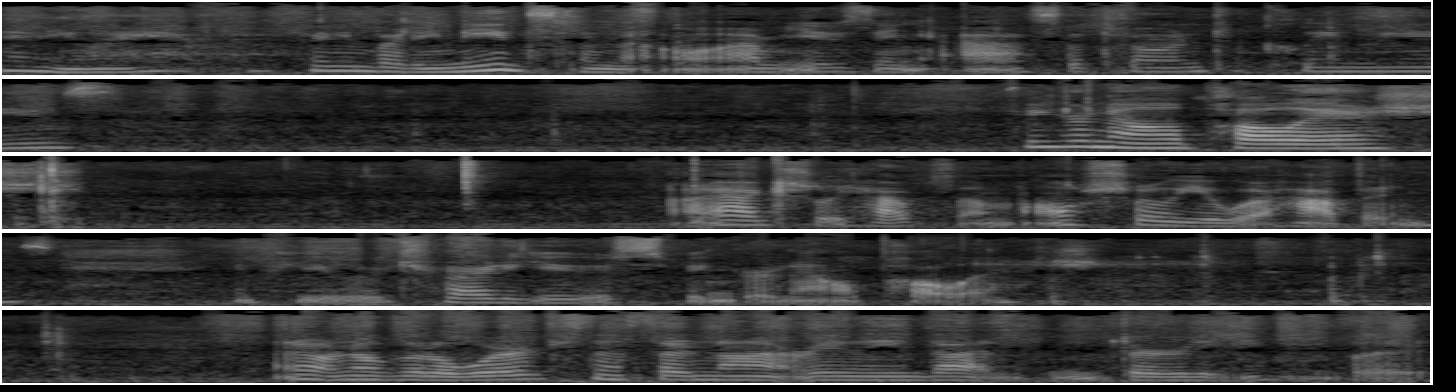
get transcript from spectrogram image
Anyway, if anybody needs to know, I'm using acetone to clean these. Fingernail polish. I actually have some. I'll show you what happens if you try to use fingernail polish. I don't know if it'll work since they're not really that dirty, but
